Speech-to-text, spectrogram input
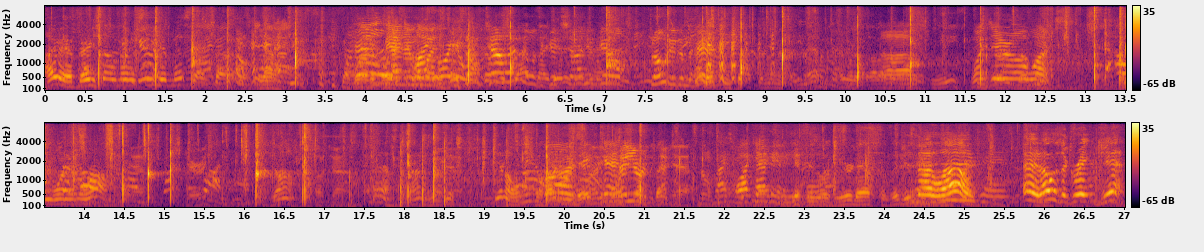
I have very seldom ever seen him miss that shot. Yeah. Tell him that was a good shot. He'll get all floated in the head. Two shots in him at the net. I would have thought I'd won at least two One zero one. You won every one? John. Yeah, John, he just, you know, the harder he hits, the more Hey, he you're in the back. Well, I can't be in He gets in those weird ass positions. He's not allowed. Hey, that was a great jet.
